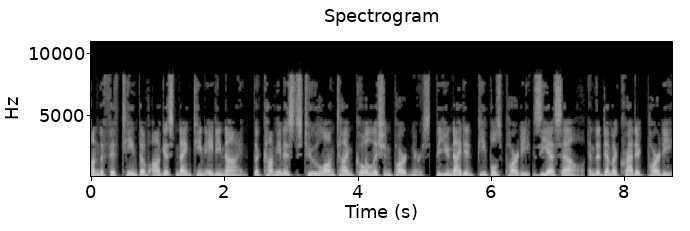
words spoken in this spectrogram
On 15 August 1989, the Communists' two longtime coalition partners, the United People's Party and the Democratic Party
